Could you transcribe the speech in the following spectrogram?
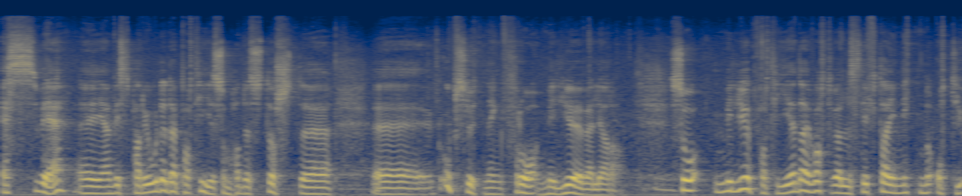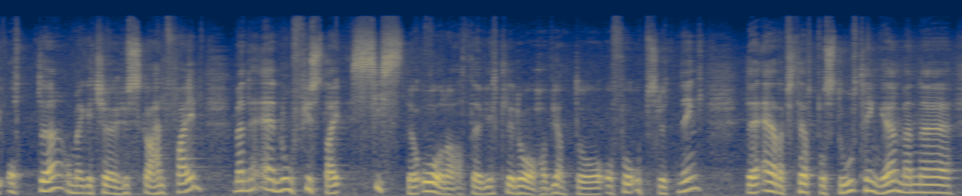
SV eh, i en viss periode det partiet som hadde størst eh, eh, oppslutning fra miljøvelgere. Så Miljøpartiet de ble vel stifta i 1988, om jeg ikke husker helt feil. Men det er nå først de siste åra at det virkelig da har begynt å, å få oppslutning. Det er representert på Stortinget, men eh,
